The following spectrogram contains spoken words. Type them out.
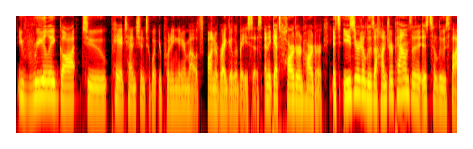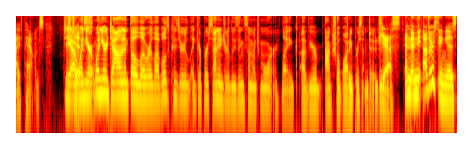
you really got to pay attention to what you're putting in your mouth on a regular basis. And it gets harder and harder. It's easier to lose 100 pounds than it is to lose five pounds. Just yeah, when is. you're when you're down at the lower levels because you're like your percentage, you're losing so much more like of your actual body percentage. Yes. And then the other thing is,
